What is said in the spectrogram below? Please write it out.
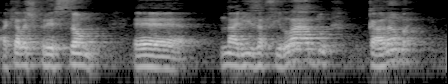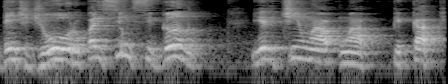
aquela expressão, é, nariz afilado, caramba, dente de ouro, parecia um cigano. E ele tinha uma, uma picape,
